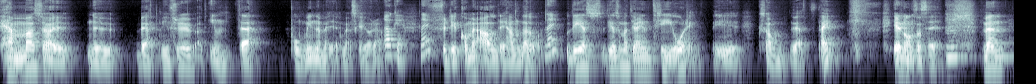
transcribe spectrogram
hemma så har jag ju nu bett min fru att inte påminna mig om vad jag ska göra. Okej, nej. För det kommer aldrig hända då. Nej. Och det är, det är som att jag är en treåring. Det är liksom, du vet, nej. är det någon som säger. Mm. Men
